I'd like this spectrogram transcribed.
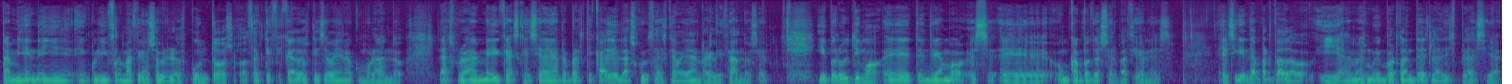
también incluye información sobre los puntos o certificados que se vayan acumulando, las pruebas médicas que se hayan repracticado y las cruzas que vayan realizándose. Y por último, eh, tendríamos eh, un campo de observaciones. El siguiente apartado, y además muy importante, es la displasia.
